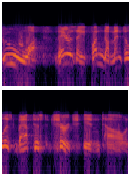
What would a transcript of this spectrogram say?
two there's a fundamentalist Baptist church in town.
